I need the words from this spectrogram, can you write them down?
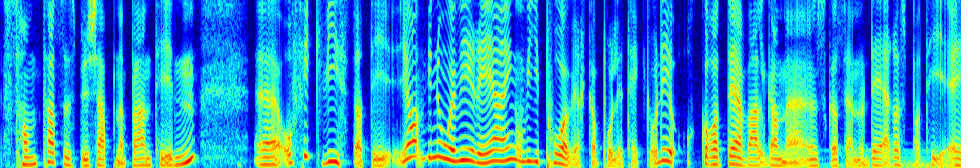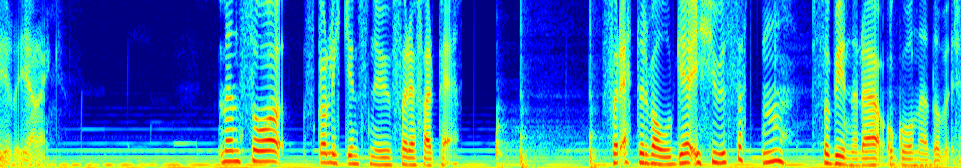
samferdselsbudsjettene på den tiden. og fikk vist at de, ja, nå er vi i regjering og vi påvirker politikk. Og det er jo akkurat det velgerne ønsker seg når deres parti er i regjering. Men så skal lykken snu for Frp. For etter valget i 2017 så begynner det å gå nedover.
